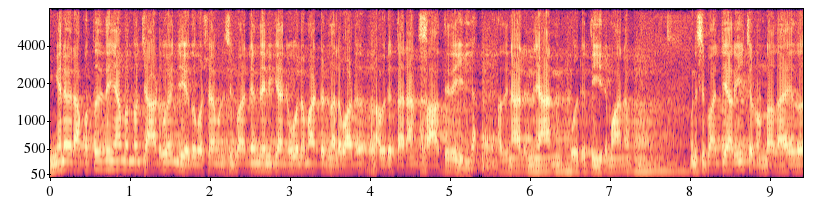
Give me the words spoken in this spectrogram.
ഇങ്ങനെ ഒരു അബദ്ധത്തിൽ ഞാൻ വന്ന് ചാടുകയും ചെയ്തു. പക്ഷേ മുനിസിപ്പാലിറ്റിയിൽ നിന്ന് എനിക്ക് അനുകൂലമായിട്ടൊരു നിലപാട് അവർ തരാൻ സാധ്യതയില്ല. അതിനാൽ ഞാൻ ഒരു തീരുമാനം മുനിസിപ്പാലിറ്റി അറിയിച്ചിട്ടുണ്ട്. അതായത്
